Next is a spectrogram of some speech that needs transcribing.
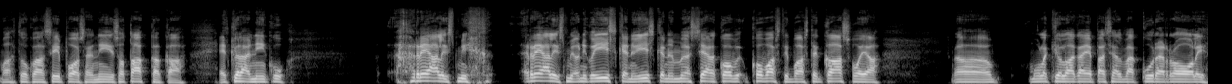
mahtuukohan Siposen niin iso takkakaan. Että kyllä niin kuin realismi, realismi on niin kuin iskenyt, iskenyt myös siellä kovasti vasten kasvoja. mullekin oli aika epäselvää Kuren rooli,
